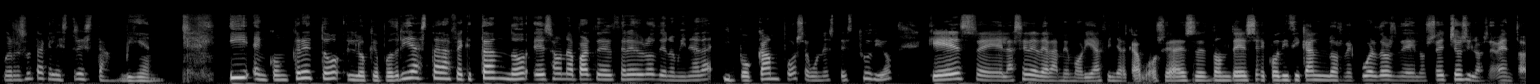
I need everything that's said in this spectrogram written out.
pues resulta que el estrés también. Y en concreto, lo que podría estar afectando es a una parte del cerebro denominada hipocampo, según este estudio, que es eh, la sede de la memoria, al fin y al cabo. O sea, es donde se codifican los recuerdos de los hechos y los eventos.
